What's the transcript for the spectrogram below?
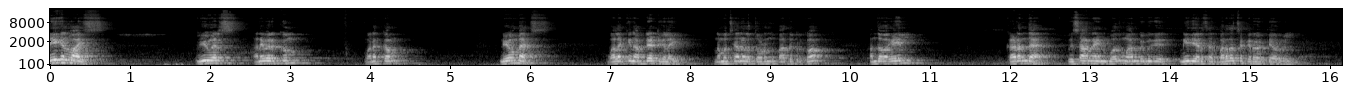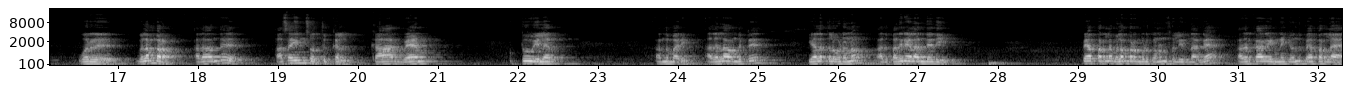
Legal voice viewers அனைவருக்கும் வணக்கம். நியோமேக்ஸ் வழக்கின் அப்டேட்டுகளை நம்ம சேனலில் தொடர்ந்து பார்த்துட்ருக்கோம் அந்த வகையில் கடந்த விசாரணையின் போது மாண்புமிகு நீதியரசர் பரத சக்கரவர்த்தி அவர்கள் ஒரு விளம்பரம் அதாவது அசையும் சொத்துக்கள் கார் வேன் டூ வீலர் அந்த மாதிரி. அதெல்லாம் வந்துட்டு ஏலத்தில் விடணும். அது பதினேழாம் தேதி பேப்பரில் விளம்பரம் கொடுக்கணும்னு சொல்லியிருந்தாங்க. அதற்காக இன்றைக்கி வந்து பேப்பரில்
